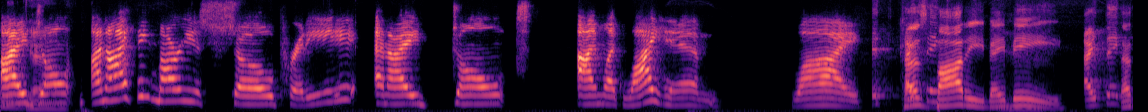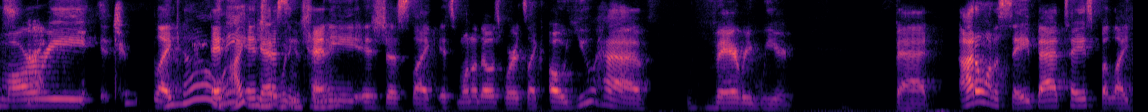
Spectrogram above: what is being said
I Yeah. don't, and I think Mari is so pretty, and I don't. I'm like, why him? Why? Cause body, baby. I think That's- Mari too- like I know, any I get interest what in you're saying. Kenny is just like it's one of those where it's like, oh, you have very weird, bad. I don't want to say bad taste, but like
